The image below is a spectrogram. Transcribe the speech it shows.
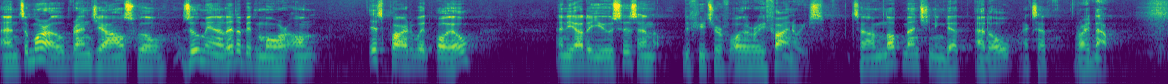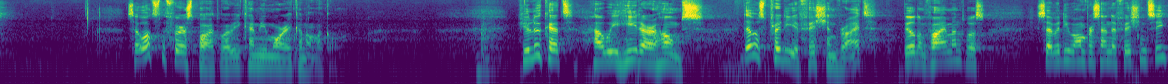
And tomorrow, Brent Giles will zoom in a little bit more on this part with oil and the other uses and the future of oil refineries. So I'm not mentioning that at all, except right now. So what's the first part where we can be more economical? If you look at how we heat our homes, that was pretty efficient, right? Built environment was 71% efficiency.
